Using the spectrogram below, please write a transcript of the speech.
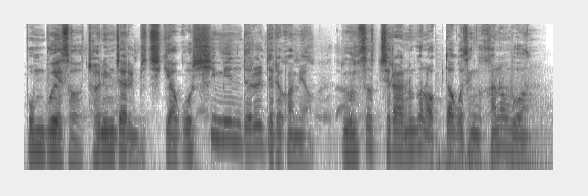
본부에서 전임자를 미치게 하고 시민들을 데려가며 눈서치라는 건 없다고 생각하는 원.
